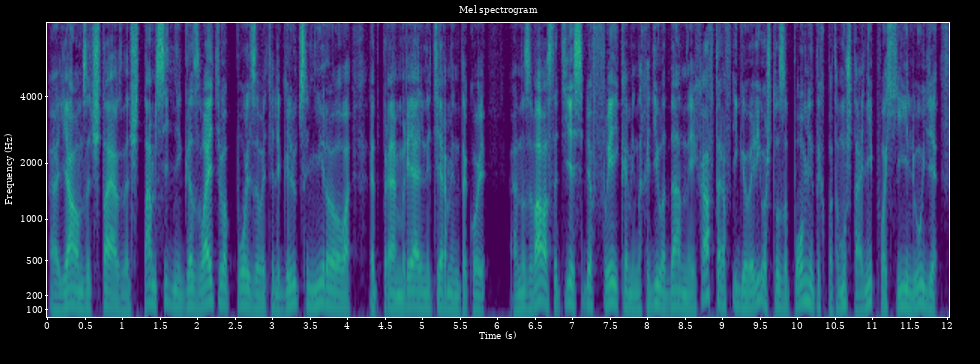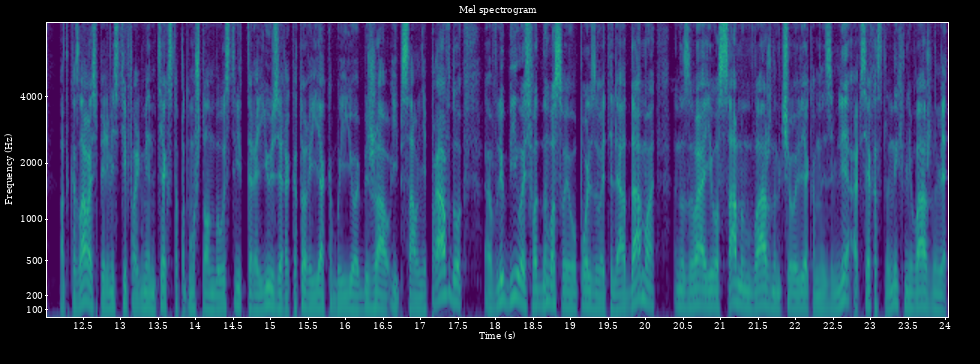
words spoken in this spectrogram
Э, я вам зачитаю, значит, там Сидни газлайтила пользователя, галлюцинировала, это прям реальный термин такой, э, называла статьи о себе фейками, находила данные их авторов и говорила, что запомнит их, потому что они плохие люди. Отказалась перевести фрагмент текста, потому что он был из твиттера юзера, который якобы ее обижал и писал неправду. Э, влюбилась в одного своего пользователя Адама, называя его самым важным человеком на Земле, а всех остальных неважными.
